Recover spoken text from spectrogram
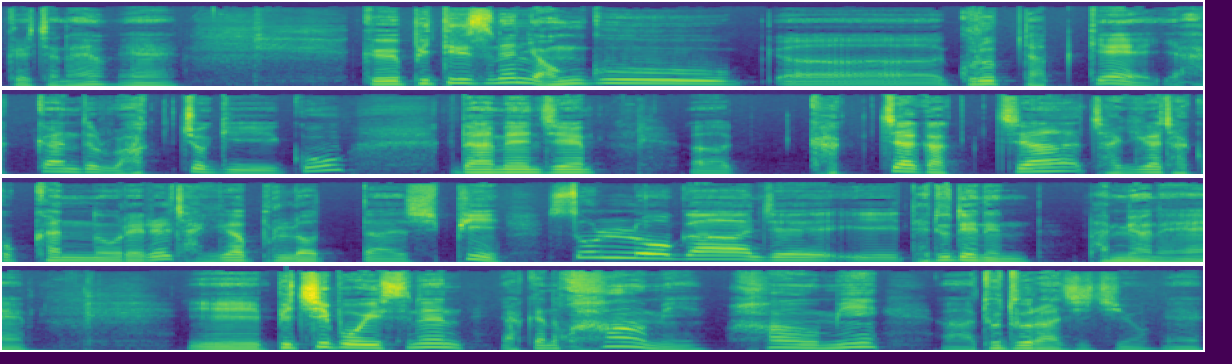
그랬잖아요. 예. 그 비틀스는 영국 어 그룹답게 약간 더 락적이고 그다음에 이제 어 각자 각자 자기가 작곡한 노래를 자기가 불렀다시피 솔로가 이제 이 대두되는 반면에 이 비치 보이스는 약간 화음이 화음이 아, 두드러지지요. 예.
